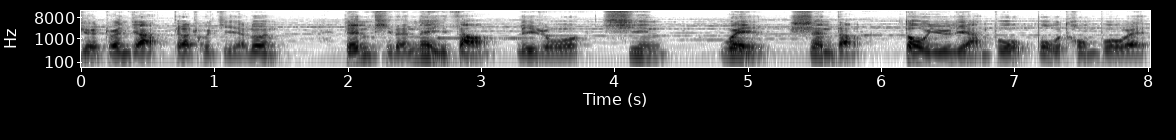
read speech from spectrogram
学专家得出结论：人体的内脏，例如心、胃、肾等，都与脸部不同部位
